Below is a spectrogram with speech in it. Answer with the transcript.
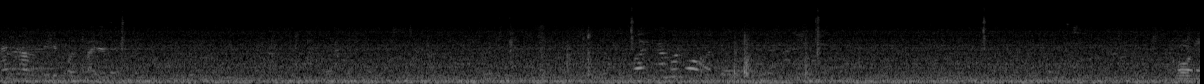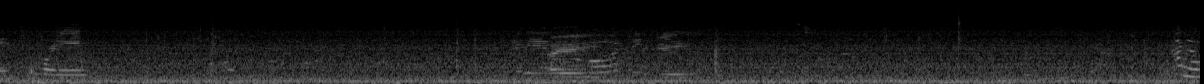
I have a beautiful flight. Welcome aboard. Morning. Good morning. Hello.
